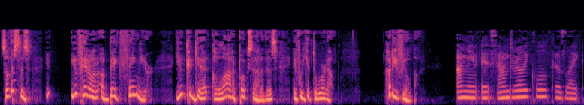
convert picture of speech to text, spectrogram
So this is you've hit on a big thing here you could get a lot of books out of this if we get the word out. How do you feel about it? I mean, it sounds really cool because, like,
